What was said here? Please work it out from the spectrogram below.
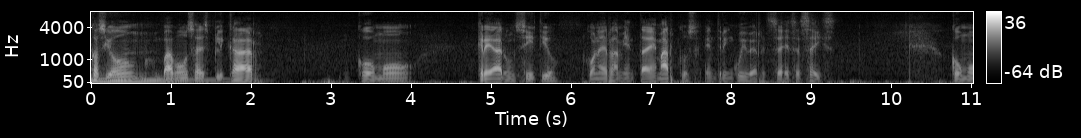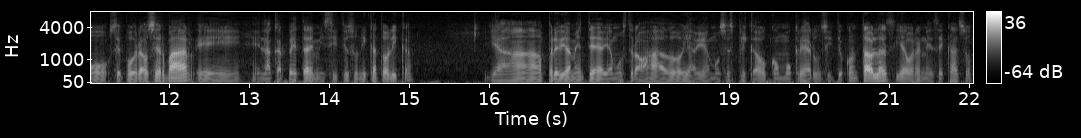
ocasión vamos a explicar cómo crear un sitio con la herramienta de marcos en Dreamweaver CS6. Como se podrá observar eh, en la carpeta de mis sitios Unicatólica, ya previamente habíamos trabajado y habíamos explicado cómo crear un sitio con tablas y ahora en ese caso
